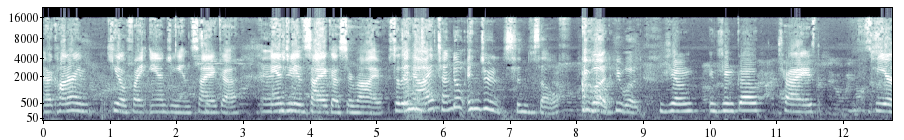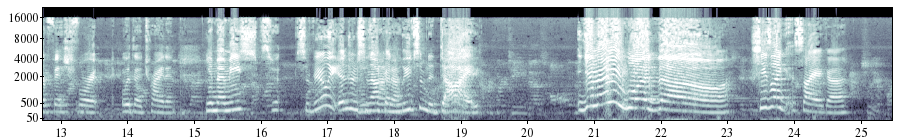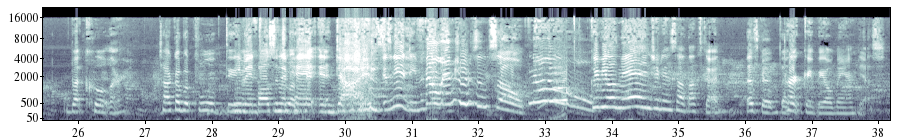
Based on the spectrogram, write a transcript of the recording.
uh, Connor and Kyo fight Angie and Sayaka. Angie, Angie and Sayaka survive. So they die. Tendo injures himself. He would. He would. Jun- Junko tries spear fish for it with a trident. Yamemi se- severely injures Tanaka and leaves him to die. Yamemi would though. She's like Sayaka but cooler. Taco but cool demon, demon falls into in a, pit, pit, and dies. Isn't he a demon? Phil injures himself. No. Creepy old man injured himself. That's good. That's good. That's Hurt creepy old man. Yes.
